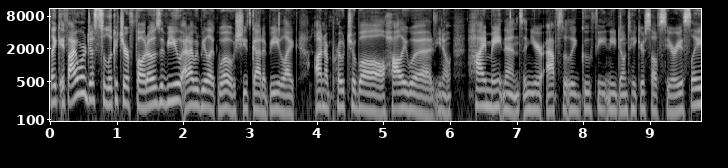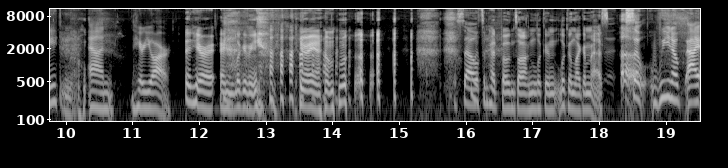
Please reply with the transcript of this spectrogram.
like, if I were just to look at your photos of you and I would be like, whoa, she's got to be like unapproachable, Hollywood, you know, high maintenance, and you're absolutely goofy and you don't take yourself seriously. And here you are. and here, I- and look at me. here I am So, with some headphones on, looking looking like a mess. so we, you know, I,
